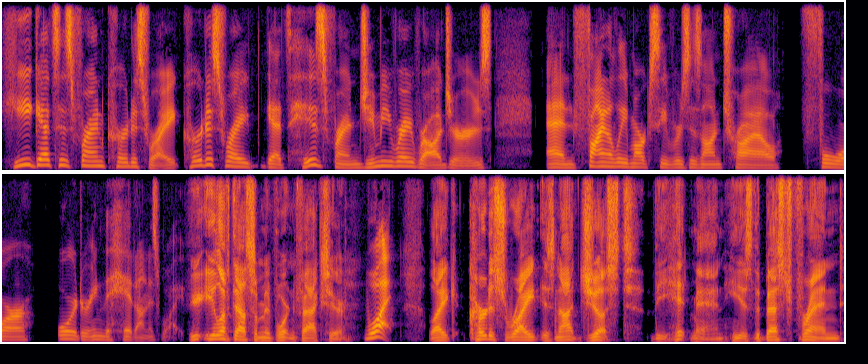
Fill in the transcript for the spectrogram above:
He gets his friend Curtis Wright. Curtis Wright gets his friend Jimmy Ray Rogers. And finally, Mark Sievers is on trial for ordering the hit on his wife. You, you left out some important facts here. What? Like Curtis Wright is not just the hitman; he is the best friend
